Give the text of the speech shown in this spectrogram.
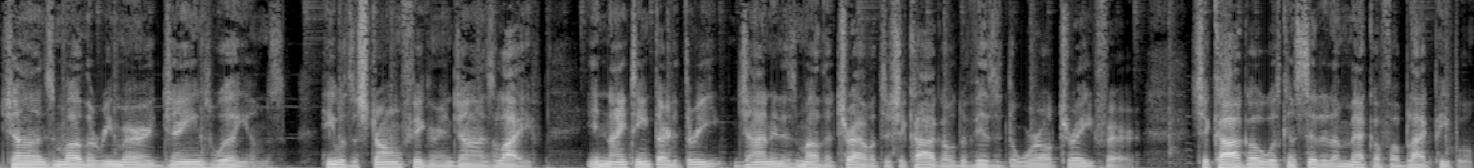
John's mother remarried James Williams. He was a strong figure in John's life. In 1933, John and his mother traveled to Chicago to visit the World Trade Fair. Chicago was considered a mecca for black people.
